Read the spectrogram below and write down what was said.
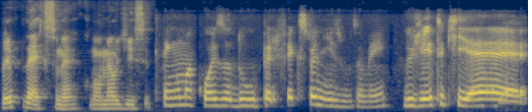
perplexo, né, como a Mel disse. Tem uma coisa do perfeccionismo também, do jeito que é,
